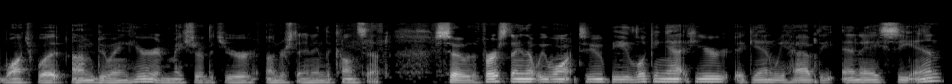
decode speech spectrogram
watch what I'm doing here and make sure that you're understanding the concept. So the first thing that we want to be looking at here, again, we have the NaCN.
